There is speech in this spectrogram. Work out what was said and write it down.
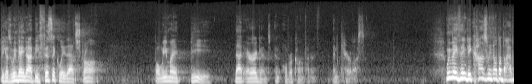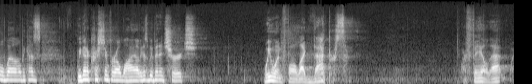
Because we may not be physically that strong, but we might be that arrogant and overconfident and careless. We may think because we know the Bible well, because we've been a Christian for a while, because we've been in church, we wouldn't fall like that person or fail that way.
